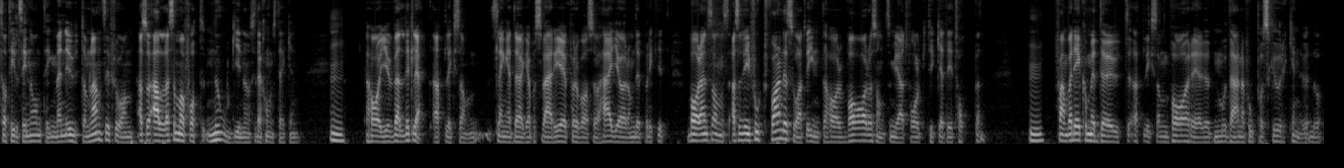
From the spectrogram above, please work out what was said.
ta till sig någonting. Men utomlands ifrån, alltså alla som har fått nog inom citationstecken. Mm. Har ju väldigt lätt att liksom slänga ett öga på Sverige för att vara så, här gör de det på riktigt. Bara en sån, alltså det är fortfarande så att vi inte har VAR och sånt som gör att folk tycker att det är toppen. Mm. Fan vad det kommer dö ut att liksom VAR är den moderna fotbollsskurken nu ändå.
